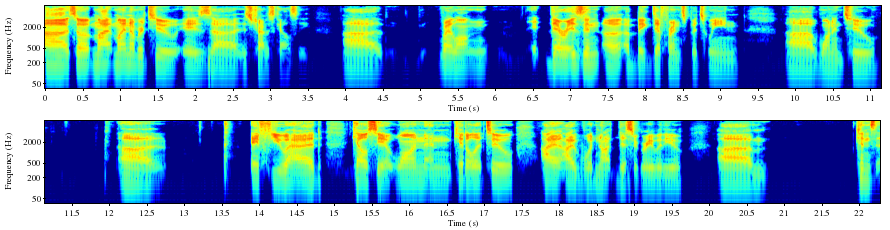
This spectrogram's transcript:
Uh, so my my number two is uh, is Travis Kelce. Uh, right along, it, there isn't a, a, big difference between uh, one and two. Uh, if you had Kelce at one and Kittle at two, I, I would not disagree with you. Um, cons- uh,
